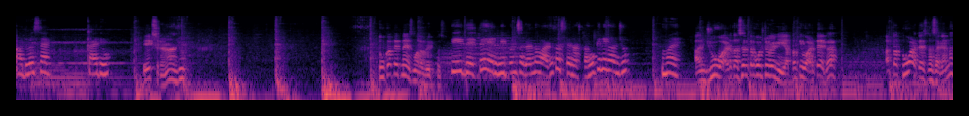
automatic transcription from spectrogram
अद्वैत साहेब काय देऊ? एक श्रेणा अंजू. तू का देत नाहीस मला ब्रेकफास्ट ती देते एरवी पण सगळ्यांना वाढत असते नाश्ता. हो की नाही अंजू? वय अंजू वाढत असेल तर गोष्ट वेगळी. आता ती वाढते का? आता तू वाढतेस ना सगळ्यांना?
